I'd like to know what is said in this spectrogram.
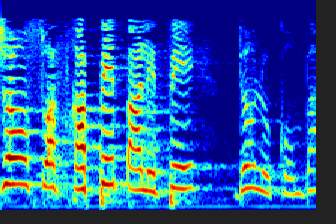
gens soient frappés par l'épée dans le combat.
